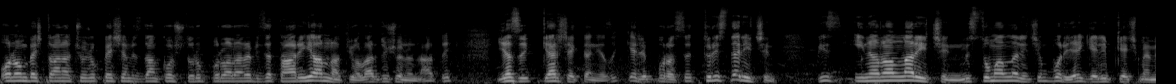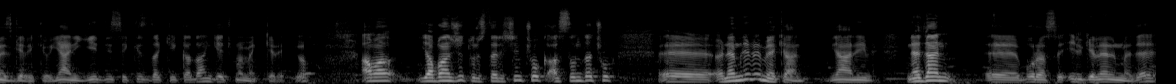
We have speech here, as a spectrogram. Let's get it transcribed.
10-15 tane çocuk peşimizden koşturup buralara bize tarihi anlatıyorlar. Düşünün artık. Yazık, gerçekten yazık. Gelip burası turistler için, biz inananlar için, Müslümanlar için buraya gelip geçmemiz gerekiyor. Yani 7-8 dakikadan geçmemek gerekiyor. Ama yabancı turistler için çok aslında çok e, önemli bir mekan. Yani neden e, burası ilgilenilmedi?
